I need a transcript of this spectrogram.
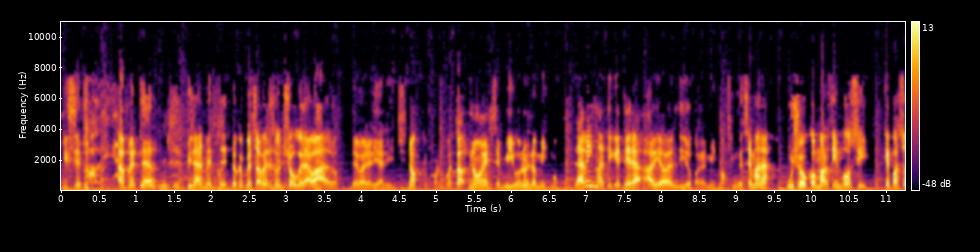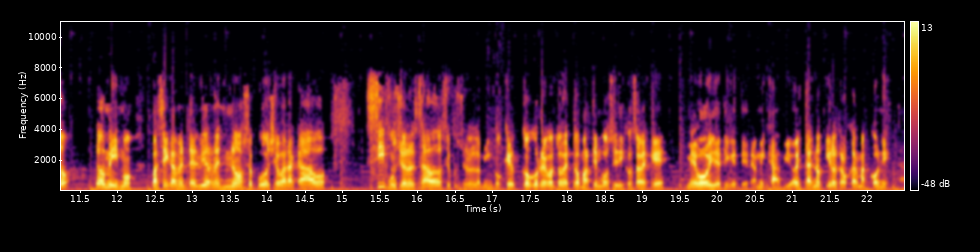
que se podía meter, finalmente lo que empezó a ver es un show grabado de Valeria Lynch, ¿no? Que por supuesto no es en vivo, no es lo mismo. La misma tiquetera había vendido para el mismo fin de semana un show con Martín Bossi. ¿Qué pasó? Lo mismo. Básicamente el viernes no se pudo llevar a cabo. Sí funcionó el sábado, sí funcionó el domingo. ¿Qué, qué ocurrió con todo esto? Martín Bossi dijo, ¿sabes qué? Me voy de tiquetera, me cambio. Esta no quiero trabajar más con esta.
